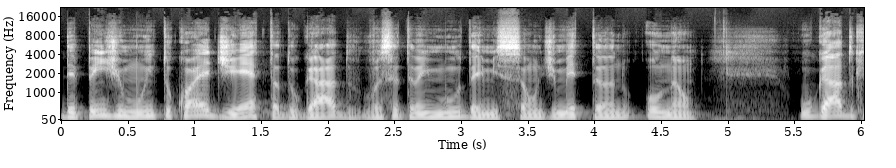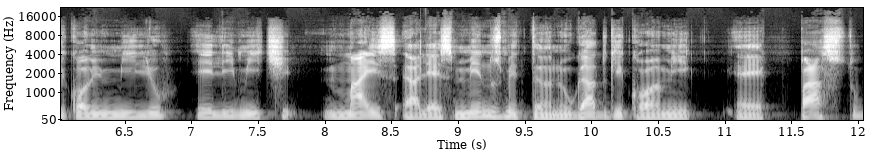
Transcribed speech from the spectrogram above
Depende muito qual é a dieta do gado, você também muda a emissão de metano ou não. O gado que come milho, ele emite mais, aliás, menos metano. O gado que come é, pasto,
